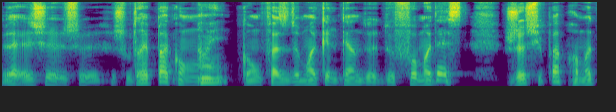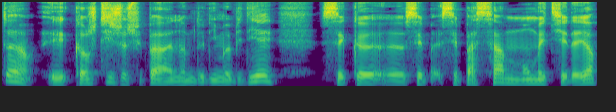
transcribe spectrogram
je, je, je voudrais pas qu'on qu'on fasse de moi quelqu'un de, de, faux modeste. Je suis pas promoteur. Et quand je dis je suis pas un homme de l'immobilier, c'est que euh, c'est c'est pas ça mon métier. D'ailleurs,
